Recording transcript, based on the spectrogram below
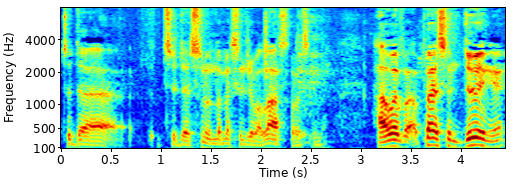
to the to the Sunnah of the Messenger of Allah. However, a person doing it,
